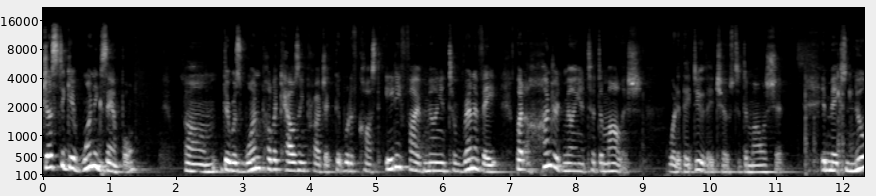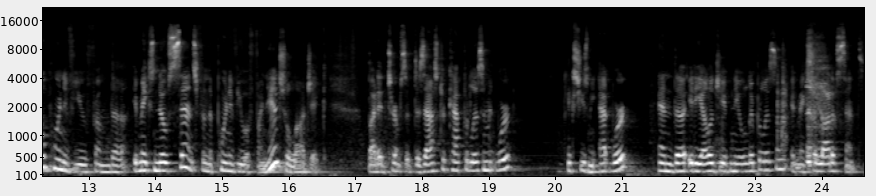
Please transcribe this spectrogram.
Just to give one example, um, there was one public housing project that would have cost 85 million to renovate, but 100 million to demolish. What did they do? They chose to demolish it. It makes no point of view from the. It makes no sense from the point of view of financial logic, but in terms of disaster capitalism at work, excuse me, at work, and the ideology of neoliberalism, it makes a lot of sense.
